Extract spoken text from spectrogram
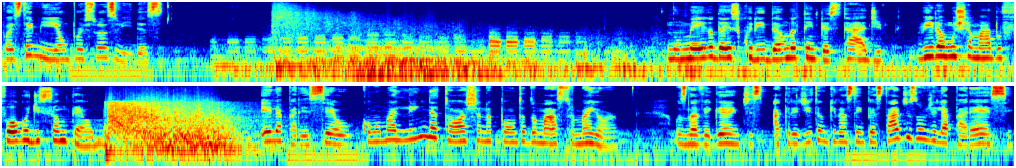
pois temiam por suas vidas. No meio da escuridão da tempestade, viram o chamado fogo de Santelmo. Ele apareceu como uma linda tocha na ponta do mastro maior. Os navegantes acreditam que nas tempestades onde ele aparece,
